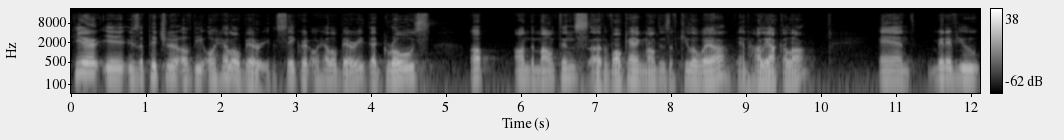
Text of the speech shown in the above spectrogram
Here is a picture of the ohelo berry, the sacred ohelo berry that grows up on the mountains, uh, the volcanic mountains of Kilauea and Haleakala. And many of you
